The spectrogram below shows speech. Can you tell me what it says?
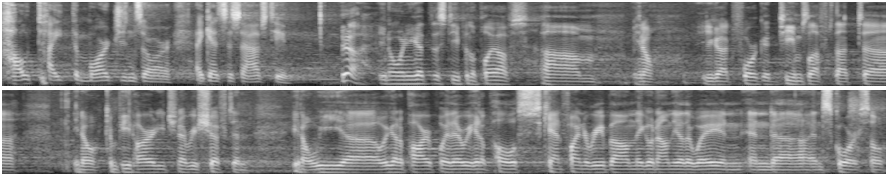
how tight the margins are against this Avs team? Yeah, you know, when you get this deep in the playoffs, um, you know, you got four good teams left that uh, you know, compete hard each and every shift. And, you know, we uh, we got a power play there. We hit a post, can't find a rebound. They go down the other way and and uh, and score. So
